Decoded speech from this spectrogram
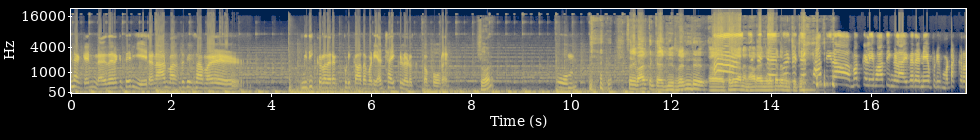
எனக்கு என்ன? இது எனக்கு தெரியல. நான் வந்து பேசாமல் மிதிக்கிறது எனக்கு பிடிக்காதபடியா சைக்கிள் எடுக்க போறேன். ஷோர் ஓம். சரி வாழ்த்துக்கள். நீ ரெண்டு பிழையான நாடகங்களை கண்டுபிடிச்சிட்டு. பாத்தீங்களா மக்களே பாத்தீங்களா? இவர் என்ன எப்படி மடக்குற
